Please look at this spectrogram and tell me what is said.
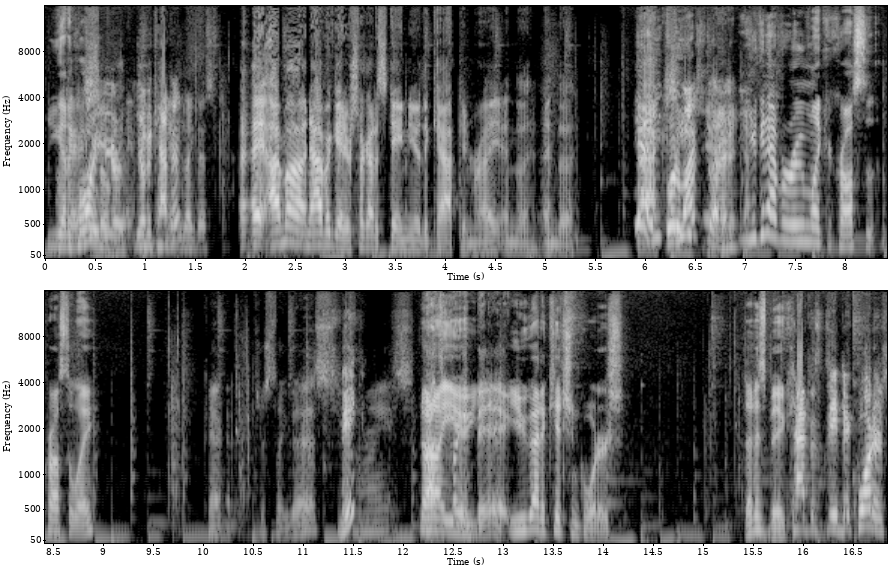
You got Okay, a quarter? Oh, you're- maybe- you're the captain? Like this. Hey, I'm a navigator, so I gotta stay near the captain, right? And the and the. Yeah, back What do you- I say? You can have a room like across the across the way. Okay, just like this. Me? Nice. No, That's not you. big. You got a kitchen quarters. That is big. Captain's big quarters.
